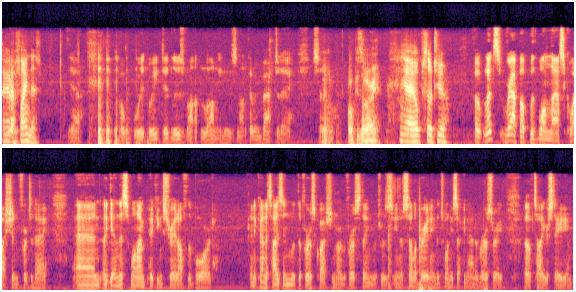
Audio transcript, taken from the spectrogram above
I gotta find it. Yeah. oh, we, we did lose Von, Lonnie. He's not coming back today, so. Hope he's all right. Yeah, I hope so too. Oh, let's wrap up with one last question for today. And again, this one I'm picking straight off the board. And it kind of ties in with the first question or the first thing, which was, you know, celebrating the 22nd anniversary of Tiger Stadium.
